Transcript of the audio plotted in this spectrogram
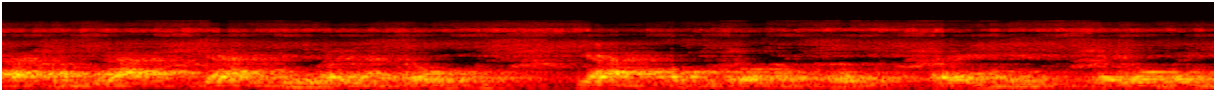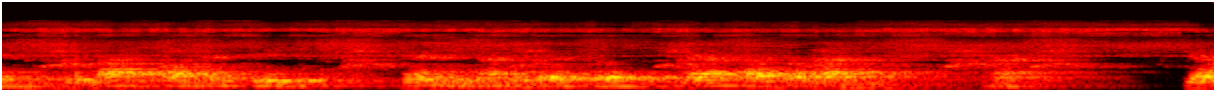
การทำยายาที่เราอยากรู้ยาก็ผมตัวกับเพิ่มไปเห็นไปรู้ไปเห็นคือตามความเป็นจริงในสิ่งนั้นเกิดเกิดยาถ้านนั้นนะยา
